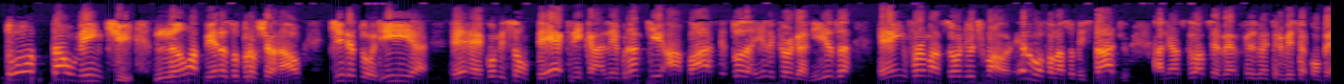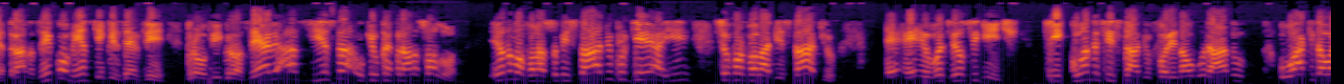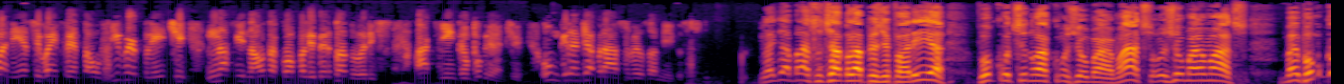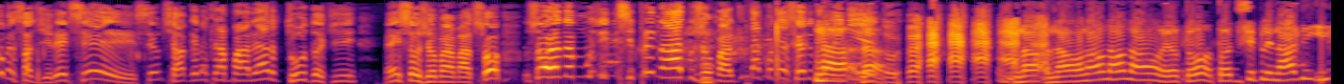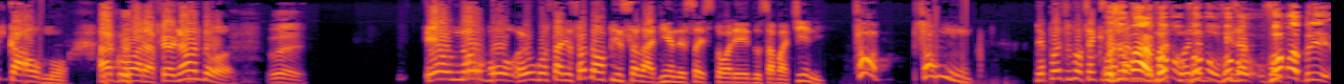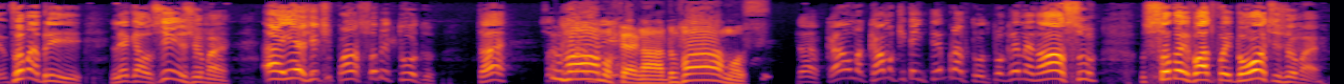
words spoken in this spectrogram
totalmente, não apenas o profissional, diretoria, é, é, comissão técnica, lembrando que a base é toda ele que organiza, é informação de última hora. Eu não vou falar sobre estádio, aliás, Cláudio Severo fez uma entrevista com o Petralas, recomendo quem quiser ver para ouvir groselha, assista o que o Petralas falou. Eu não vou falar sobre estádio, porque aí, se eu for falar de estádio, é, é, eu vou dizer o seguinte, que quando esse estádio for inaugurado, o Aquidauanense vai enfrentar o River Plate na final da Copa Libertadores, aqui em Campo Grande. Um grande abraço, meus amigos. Grande abraço, Thiago Lopes de Faria. Vou continuar com o Gilmar Matos. Ô, Gilmar Matos, mas vamos começar direito. Você, seu Thiago, quer me atrapalhar tudo aqui, hein, seu Gilmar Matos? Só, o senhor anda muito indisciplinado, Gilmar. O que tá acontecendo com Não, o menino? Não, não, não, não, não. Eu tô, tô disciplinado e calmo. Agora, Fernando, Ué. eu não vou, eu gostaria só de dar uma pinceladinha nessa história aí do Sabatini. Só, só um. Depois se você quiser Ô, Gilmar, vamos, coisa, vamos, quiser- vamos, vamos abrir, vamos abrir legalzinho, Gilmar? Aí a gente fala sobre tudo, tá? Eu Vamos, abrir. Fernando, vamos. Tá, calma, calma que tem tempo pra tudo. O programa é nosso. O seu noivado foi bom ontem, Gilmar?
